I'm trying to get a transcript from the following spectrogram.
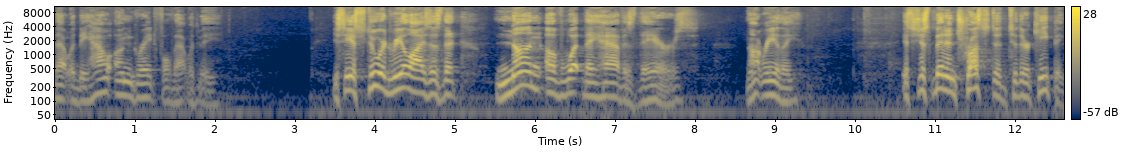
that would be. How ungrateful that would be. You see, a steward realizes that none of what they have is theirs. Not really. It's just been entrusted to their keeping.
